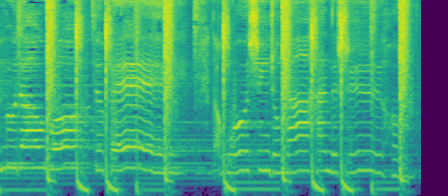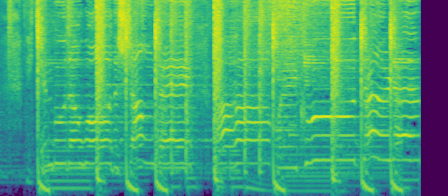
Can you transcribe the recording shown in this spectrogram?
看不到我的背；当我心中呐喊的时候，你见不到我的伤悲。啊，会哭的人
